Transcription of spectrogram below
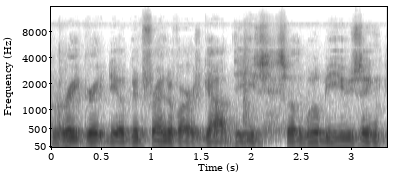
great, great deal. Good friend of ours got these, so we'll be using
